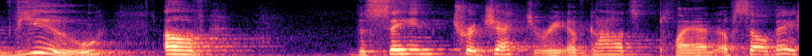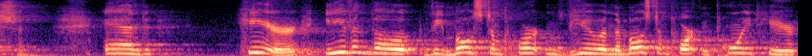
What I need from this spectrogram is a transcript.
view of the same trajectory of God's plan of salvation. And here, even though the most important view and the most important point here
